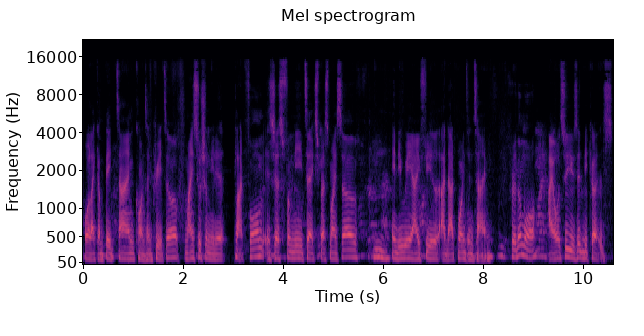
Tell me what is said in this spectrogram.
or like a big time content creator. My social media platform is just for me to express myself hmm. in the way I feel at that point in time. Furthermore, I also use it because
